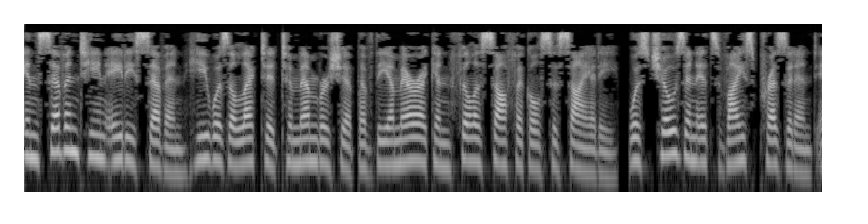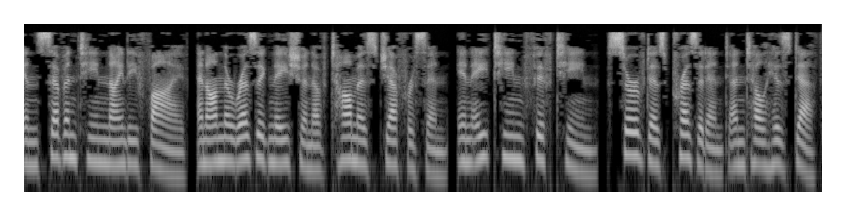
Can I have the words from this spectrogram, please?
In 1787 he was elected to membership of the American Philosophical Society, was chosen its vice president in 1795, and on the resignation of Thomas Jefferson, in 1815, served as president until his death.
